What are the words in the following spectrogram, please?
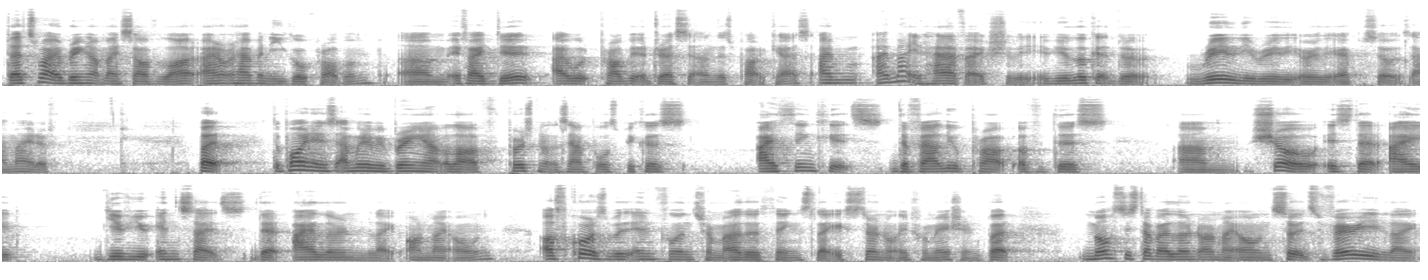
that's why I bring up myself a lot. I don't have an ego problem. Um, if I did, I would probably address it on this podcast. I'm I might have actually. If you look at the really really early episodes, I might have. But the point is, I'm going to be bringing up a lot of personal examples because I think it's the value prop of this um, show is that I give you insights that I learned like on my own. Of course, with influence from other things like external information, but mostly stuff I learned on my own. So it's very like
